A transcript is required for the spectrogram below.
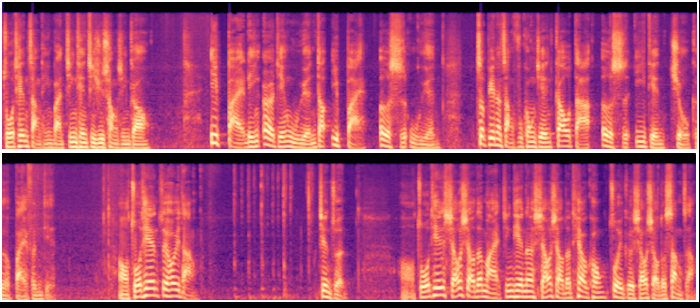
昨天涨停板，今天继续创新高，一百零二点五元到一百二十五元，这边的涨幅空间高达二十一点九个百分点。哦，昨天最后一档见准，哦，昨天小小的买，今天呢小小的跳空，做一个小小的上涨，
